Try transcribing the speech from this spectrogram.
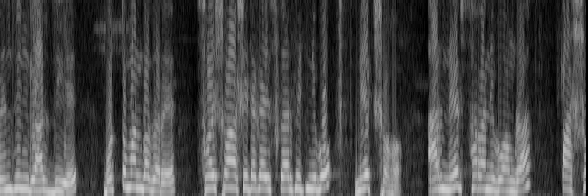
বেঞ্জিং গ্লাস দিয়ে বর্তমান বাজারে ছয়শো আশি টাকা স্কোয়ার ফিট নিব নেট সহ। আর নেট ছাড়া নিব আমরা পাঁচশো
